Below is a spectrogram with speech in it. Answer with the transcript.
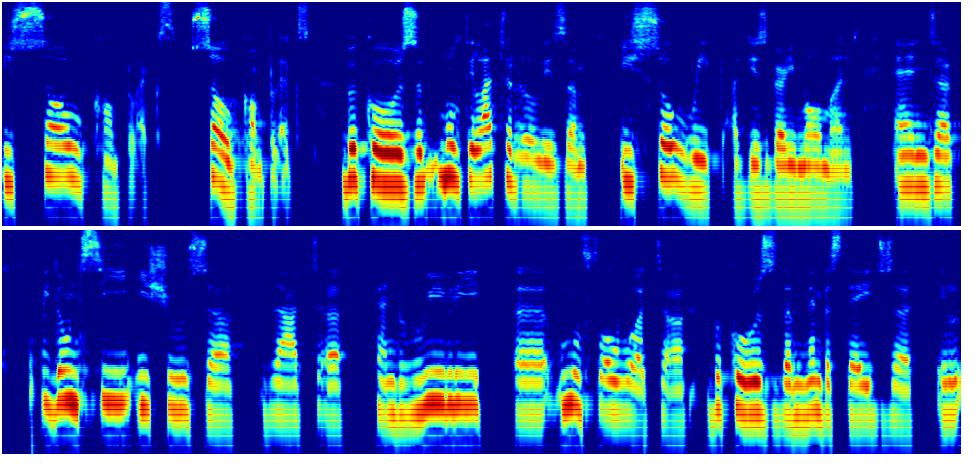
is so complex, so complex, because multilateralism is so weak at this very moment. And uh, we don't see issues uh, that can really move forward because the member states, Il-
